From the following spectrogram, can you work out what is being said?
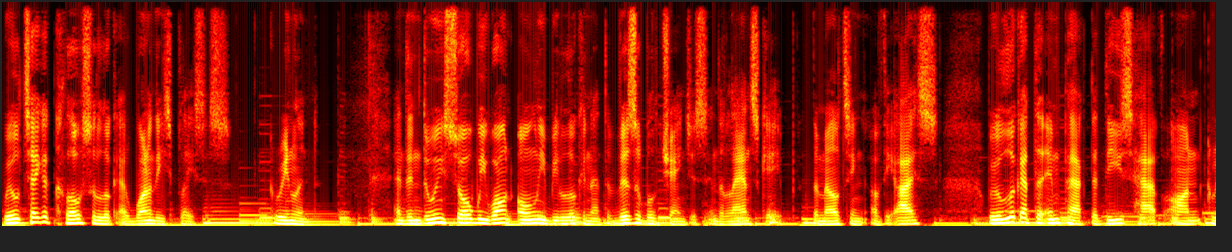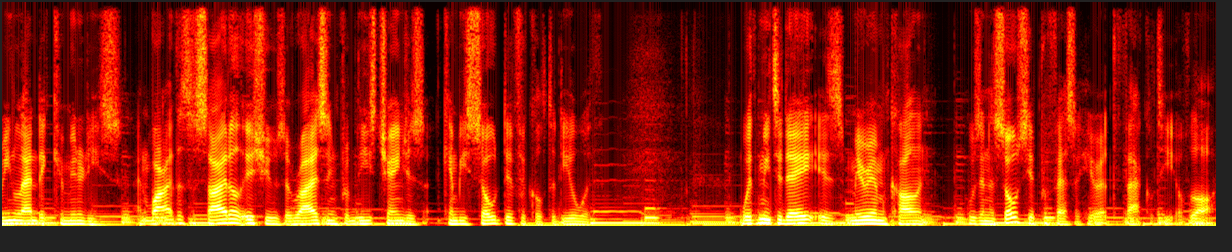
we will take a closer look at one of these places, Greenland. And in doing so, we won't only be looking at the visible changes in the landscape, the melting of the ice, we will look at the impact that these have on Greenlandic communities and why the societal issues arising from these changes can be so difficult to deal with. With me today is Miriam Cullen, who's an associate professor here at the Faculty of Law.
